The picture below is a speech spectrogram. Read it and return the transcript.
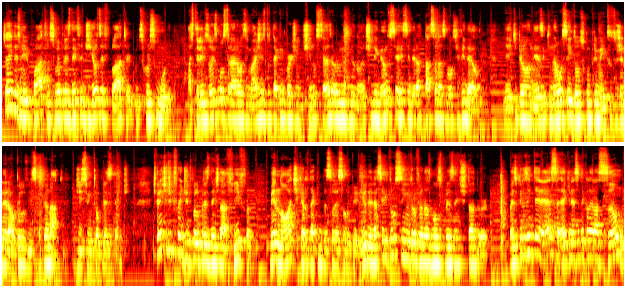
Já em 2004, sob a presidência de Joseph Blatter, o discurso muda. As televisões mostraram as imagens do técnico argentino César Luiz Menotti negando-se a receber a taça das mãos de Videla, e a equipe holandesa que não aceitou os cumprimentos do general pelo vice-campeonato, disse o então presidente. Diferente do que foi dito pelo presidente da FIFA, Menotti, que era o técnico da seleção no período, ele aceitou sim o troféu das mãos do presidente ditador. Mas o que nos interessa é que nessa declaração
